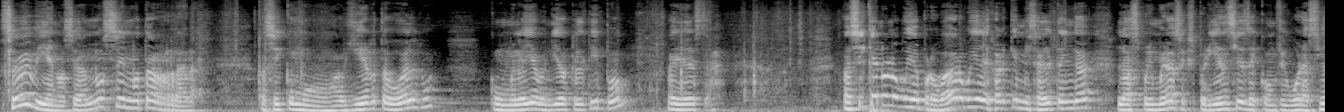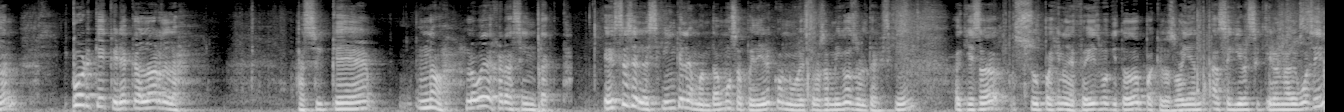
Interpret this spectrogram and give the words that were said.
Se ve bien, o sea, no se nota rara. Así como abierta o algo. Como me la haya vendido aquel tipo. Ahí está. Así que no lo voy a probar. Voy a dejar que Misael tenga las primeras experiencias de configuración. Porque quería calarla. Así que no, lo voy a dejar así intacta. Este es el skin que le mandamos a pedir con nuestros amigos de Ultra Skin. Aquí está su página de Facebook y todo para que los vayan a seguir si quieren algo así.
